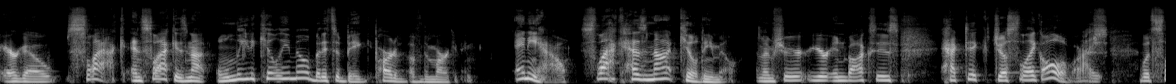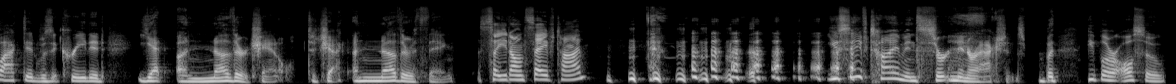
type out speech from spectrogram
ergo Slack. And Slack is not only to kill email, but it's a big part of, of the marketing. Anyhow, Slack has not killed email. And I'm sure your inbox is hectic just like all of ours. Right. What Slack did was it created yet another channel to check, another thing. So you don't save time? you save time in certain interactions, but people are also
